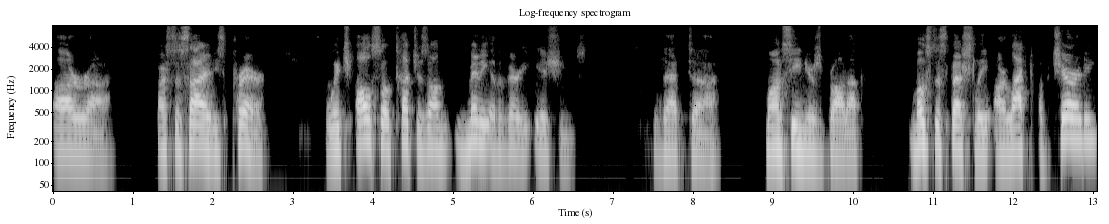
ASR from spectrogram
our uh, our society's prayer, which also touches on many of the very issues that uh, Monsignor's brought up, most especially our lack of charity,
